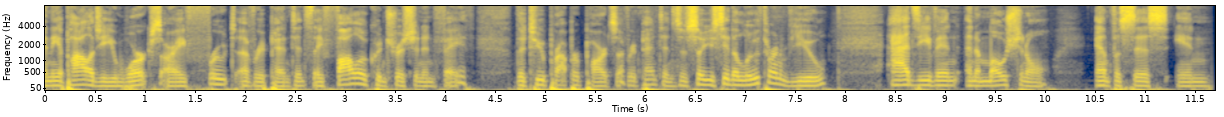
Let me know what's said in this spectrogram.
and the Apology, works are a fruit of repentance. They follow contrition and faith, the two proper parts of repentance. And so you see, the Lutheran view adds even an emotional emphasis in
